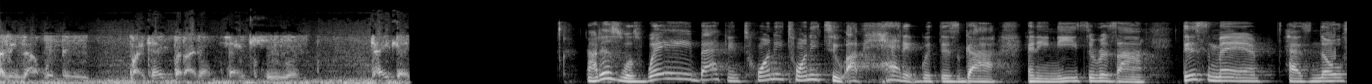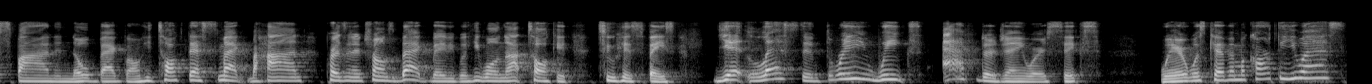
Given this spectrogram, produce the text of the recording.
I mean, that would be my take, but I don't think he would take it. Now, this was way back in 2022. I've had it with this guy, and he needs to resign. This man has no spine and no backbone. He talked that smack behind President Trump's back, baby, but he will not talk it to his face. Yet, less than three weeks after January 6th, Where was Kevin McCarthy, you ask?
